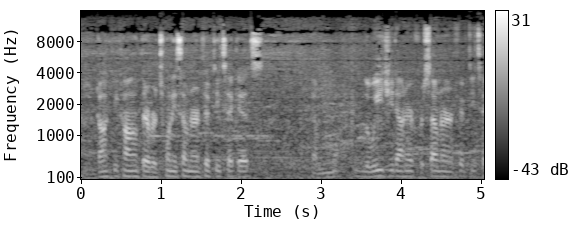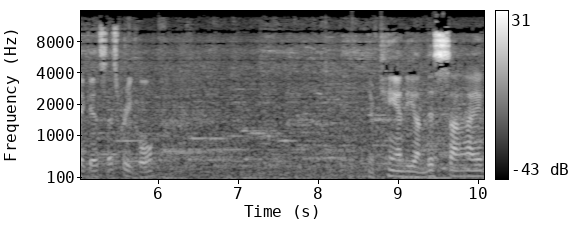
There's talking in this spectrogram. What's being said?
Uh, Donkey Kong up there for 2750 tickets. Luigi down here for 750 tickets. That's pretty cool. Have candy on this side.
